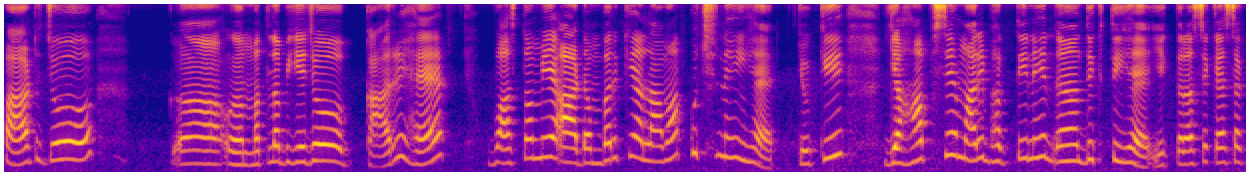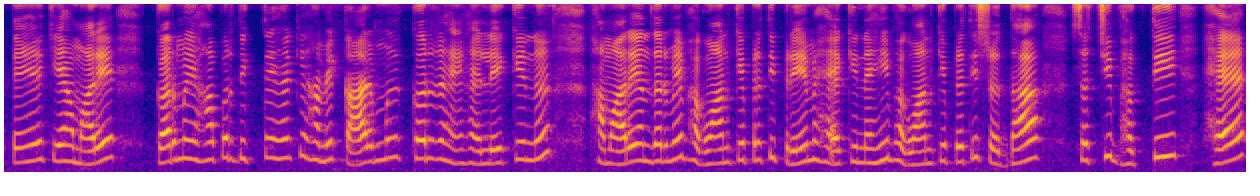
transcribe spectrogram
पाठ जो आ, मतलब ये जो कार्य है वास्तव में आडंबर के अलावा कुछ नहीं है। क्योंकि यहाँ से हमारी भक्ति नहीं दिखती है। एक तरह से कह सकते हैं कि हमारे कर्म यहाँ पर दिखते हैं कि हमें कर्म कर रहे हैं, लेकिन हमारे अंदर में भगवान के प्रति प्रेम है कि नहीं, भगवान के प्रति श्रद्धा, सच्ची भक्ति है,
